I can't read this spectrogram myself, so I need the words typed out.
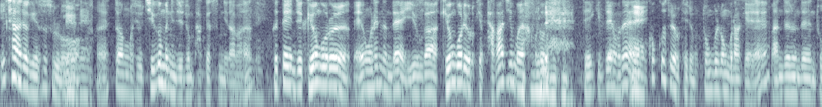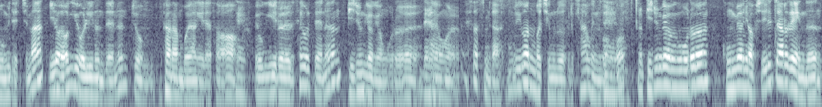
1차적인 수술로 네, 네. 했던 것이고 지금은 이제 좀 바뀌었습니다만 네. 그때 이제 귀연골을 애용을 했는데 이유가 귀연골이 이렇게 바가지 모양으로 돼 있기 때문에 네. 코끝을 이렇게 좀 동글동글 하게 만드는 데는 도움이 됐지만 이 여기 올리는 데는 좀 불편한 모양이라서 네. 여기를 세울 때는 비중격 연골을 네. 사용을 했었습니다. 이건 뭐 지금도 그렇게 하고 있는 네, 거고 비중격 연골은 곡면이 없이 일자로 돼 있는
